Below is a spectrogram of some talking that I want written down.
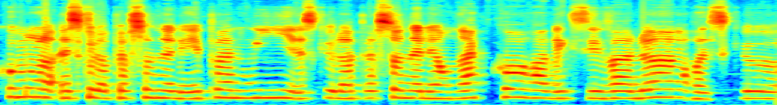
comment est-ce que la personne elle est épanouie, est-ce que la personne elle est en accord avec ses valeurs, est-ce que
